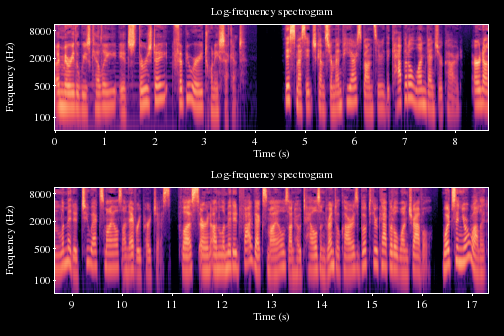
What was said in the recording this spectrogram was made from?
I'm Mary Louise Kelly. It's Thursday, February 22nd. This message comes from NPR sponsor, the Capital One Venture Card. Earn unlimited 2x miles on every purchase. Plus, earn unlimited 5x miles on hotels and rental cars booked through Capital One Travel. What's in your wallet?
